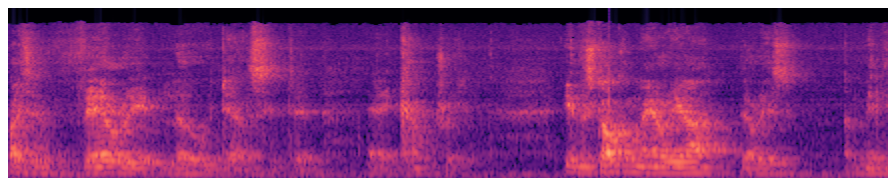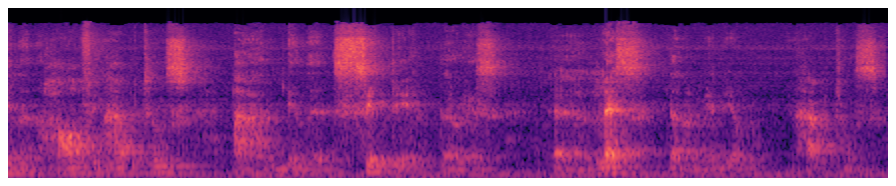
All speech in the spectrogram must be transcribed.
but it's a very low density uh, country. In the Stockholm area there is a million and a half inhabitants and in the city there is uh, less than a million inhabitants.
